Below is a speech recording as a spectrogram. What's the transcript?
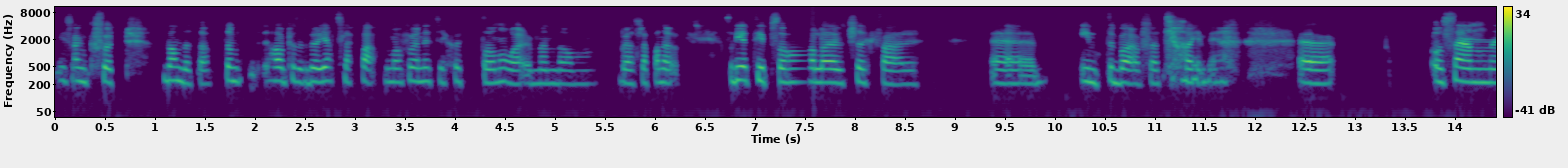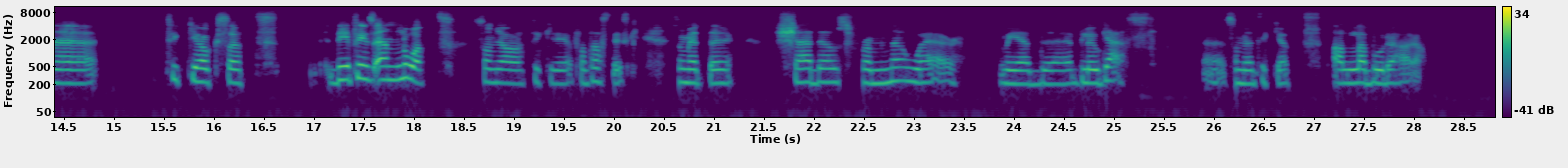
I Frankfurt, bandet då, de har precis börjat släppa. De har funnits i 17 år men de börjar släppa nu. Så det är ett tips att hålla utkik för. Eh, inte bara för att jag är med. Eh, och sen eh, tycker jag också att det finns en låt som jag tycker är fantastisk som heter Shadows from Nowhere med eh, Blue Gas som jag tycker att alla borde höra.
